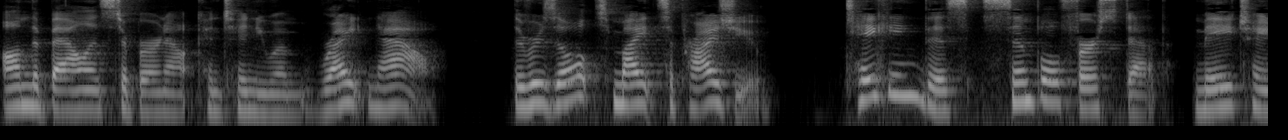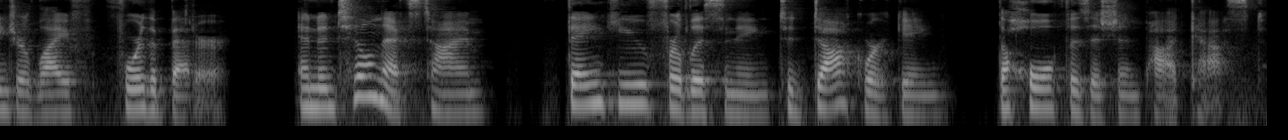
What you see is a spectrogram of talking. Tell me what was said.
on the balance to burnout continuum right now. The results might surprise you. Taking this simple first step may change your life for the better. And until next time, Thank you for listening to Doc Working, the Whole Physician podcast.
